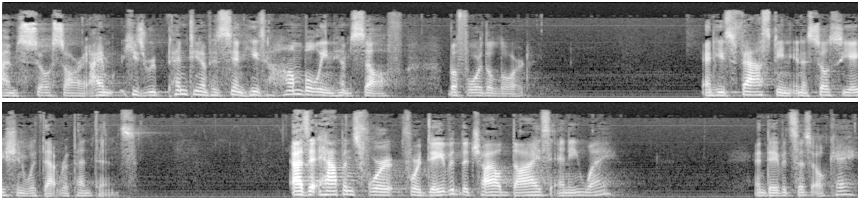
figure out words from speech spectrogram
I'm so sorry. I'm, he's repenting of his sin, he's humbling himself before the Lord. And he's fasting in association with that repentance. As it happens for, for David, the child dies anyway. And David says, Okay.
